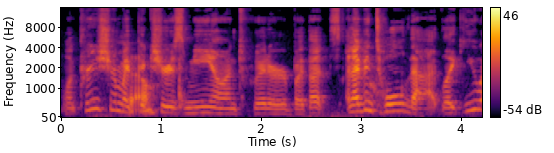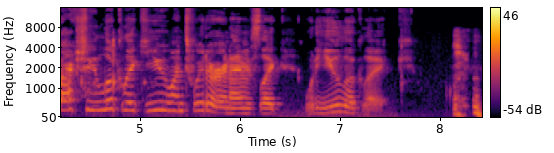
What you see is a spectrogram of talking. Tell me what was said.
Well, I'm pretty sure my So. picture is me on Twitter, but that's and I've been told that like you actually look like you on Twitter, and I was like, what do you look like?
